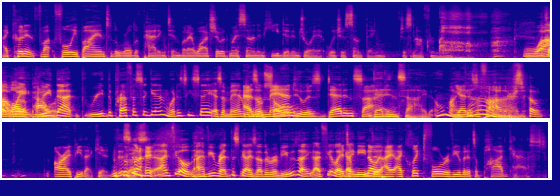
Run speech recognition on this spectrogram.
I couldn't f- fully buy into the world of Paddington, but I watched it with my son and he did enjoy it, which is something, just not for me. wow, a lot of wait, read that. Read the preface again. What does he say? As a man, with As no a man soul? who is dead inside, dead inside. Oh my yet god! is a father. So, R.I.P. that kid. This is. I feel. Have you read this guy's other reviews? I, I feel like It's I a- need no, to. I, I clicked full review, but it's a podcast.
